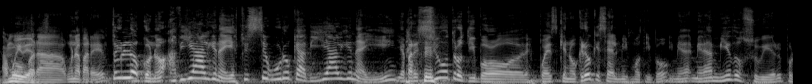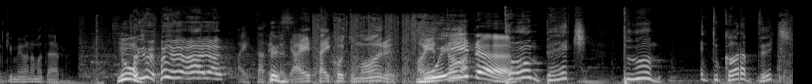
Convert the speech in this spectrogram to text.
Ah, muy bien. para una pared. Estoy loco, ¿no? Había alguien ahí. Estoy seguro que había alguien ahí. Y apareció otro tipo después, que no creo que sea el mismo tipo. Y me da, me da miedo subir porque me van a matar. ¡No! ahí está, ahí está, hijo de tu madre. ¡Buena! ¡Pum, bitch! ¡Pum! En tu cara, bitch.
